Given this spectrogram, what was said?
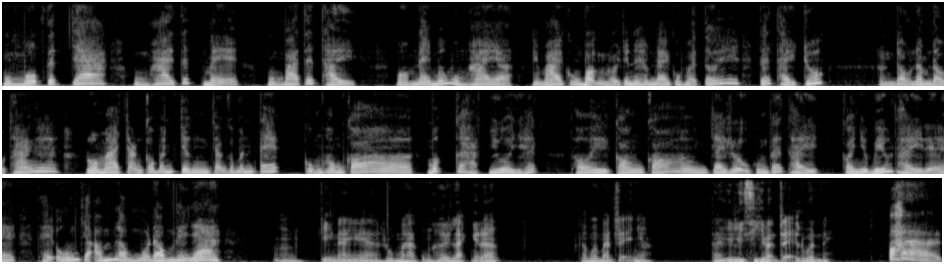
Mùng 1 Tết cha, mùng 2 Tết mẹ, mùng 3 Tết thầy. Mà hôm nay mới mùng 2 à, ngày mai con bận rồi cho nên hôm nay con phải tới Tết thầy trước. Đầu năm đầu tháng á, Roma chẳng có bánh chưng, chẳng có bánh tét, cũng không có mứt cái hạt dưa gì hết. Thôi con có chai rượu con Tết thầy, coi như biếu thầy để thầy uống cho ấm lòng mùa đông thầy nha. Ừ, kỳ này à, Roma cũng hơi lạnh rồi đó. Cảm ơn bạn trẻ nha. Thầy lì xì bạn trẻ luôn này. Wow,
